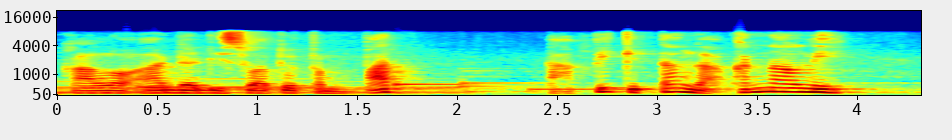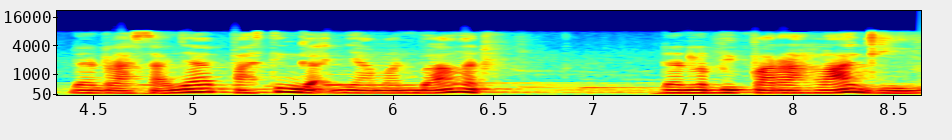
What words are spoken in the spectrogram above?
Kalau ada di suatu tempat, tapi kita nggak kenal nih, dan rasanya pasti nggak nyaman banget. Dan lebih parah lagi,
